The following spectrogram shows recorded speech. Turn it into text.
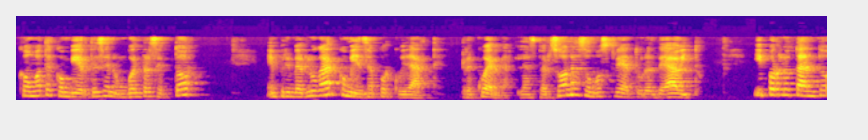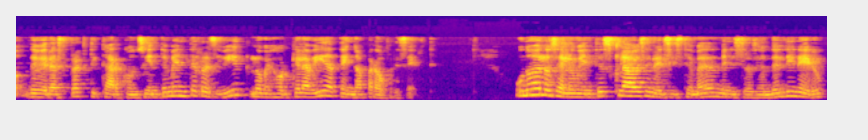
¿Cómo te conviertes en un buen receptor? En primer lugar, comienza por cuidarte. Recuerda, las personas somos criaturas de hábito y por lo tanto deberás practicar conscientemente recibir lo mejor que la vida tenga para ofrecerte. Uno de los elementos claves en el sistema de administración del dinero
